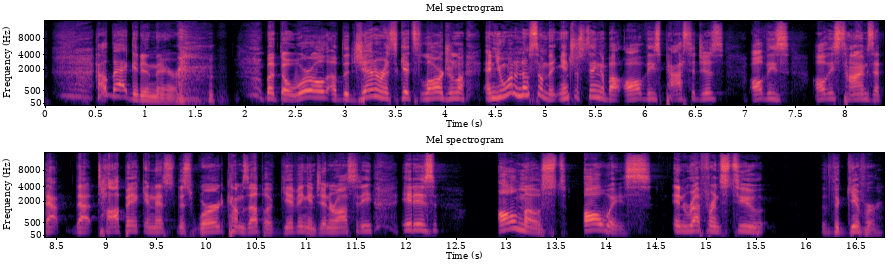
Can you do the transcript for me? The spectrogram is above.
How'd that get in there? but the world of the generous gets larger and larger. And you want to know something interesting about all these passages, all these, all these times that, that that topic and this, this word comes up of giving and generosity? It is almost always in reference to the giver.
